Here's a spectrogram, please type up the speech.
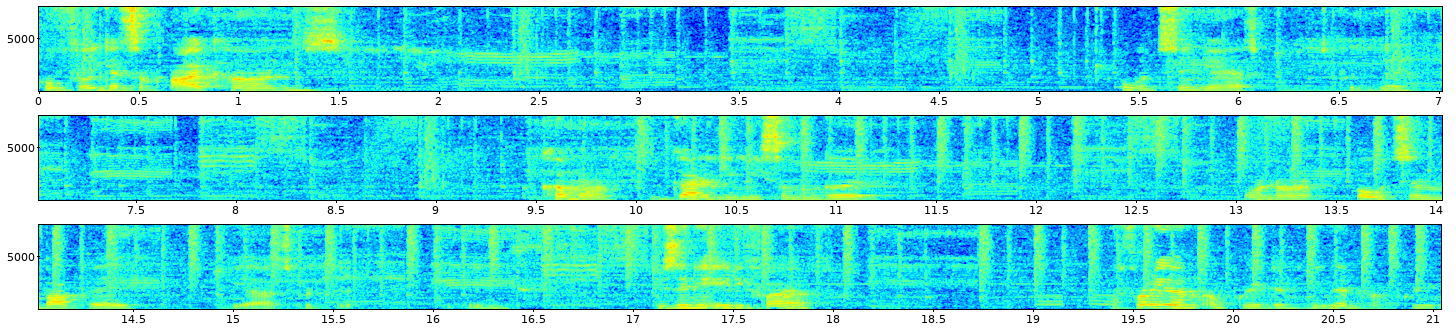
Hopefully get some icons. Oh, Insigne, that's, that's pretty good. Come on, you gotta give me something good. Or not. Oh, it's Mbappe. Yeah, that's pretty good. 80. Isn't he 85? I thought he got an upgrade. Didn't he get an upgrade?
